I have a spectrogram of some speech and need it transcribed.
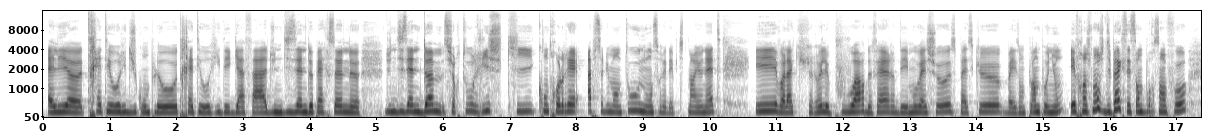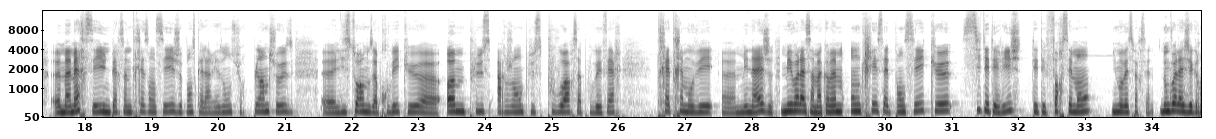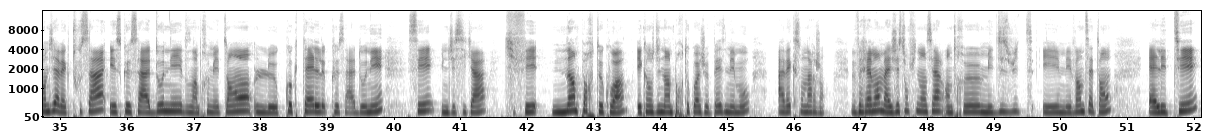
Elle est euh, très théorie du complot, très théorie des GAFA, d'une dizaine de personnes, euh, d'une dizaine d'hommes surtout riches qui contrôleraient absolument tout. Nous, on serait des petites marionnettes et voilà, qui auraient le pouvoir de faire des mauvaises choses parce que bah, ils ont plein de pognon. Et franchement, je dis pas que c'est 100% faux. ma mère, c'est une personne très sensée. Je pense qu'elle a raison sur plein de choses. Euh, l'histoire nous a prouvé que euh, homme plus argent plus pouvoir, ça pouvait faire très très mauvais euh, ménage. Mais voilà, ça m'a quand même ancré cette pensée que si t'étais riche, t'étais forcément une mauvaise personne. Donc voilà, j'ai grandi avec tout ça et ce que ça a donné dans un premier temps, le cocktail que ça a donné, c'est une Jessica qui fait n'importe quoi. Et quand je dis n'importe quoi, je pèse mes mots avec son argent. Vraiment, ma gestion financière entre mes 18 et mes 27 ans, elle était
